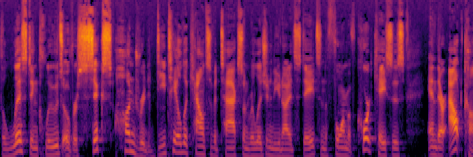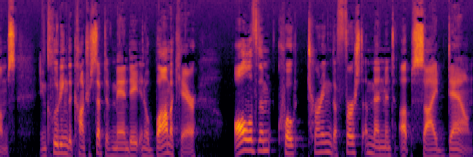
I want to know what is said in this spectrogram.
The list includes over 600 detailed accounts of attacks on religion in the United States in the form of court cases and their outcomes, including the contraceptive mandate in Obamacare, all of them, quote, turning the First Amendment upside down.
